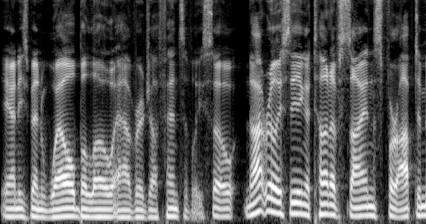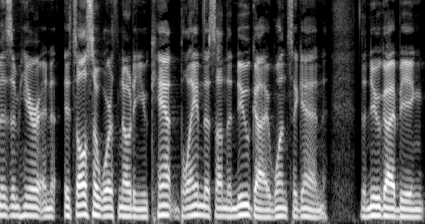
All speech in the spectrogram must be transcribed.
and he's been well below average offensively. So, not really seeing a ton of signs for optimism here. And it's also worth noting you can't blame this on the new guy once again the new guy being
